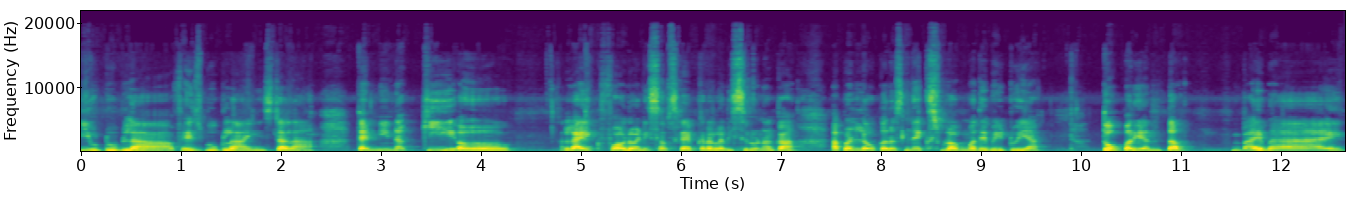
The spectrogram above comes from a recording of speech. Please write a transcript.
यूट्यूबला फेसबुकला इन्स्टाला त्यांनी नक्की लाईक फॉलो आणि सबस्क्राईब करायला विसरू नका. आपण लवकरच नेक्स्ट ब्लॉगमध्ये भेटूया. तोपर्यंत बाय बाय.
